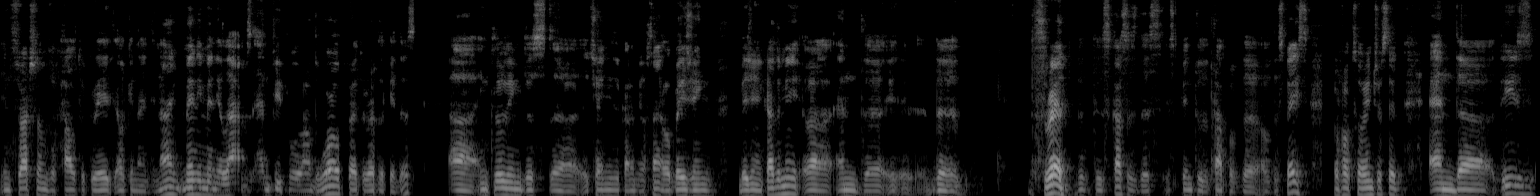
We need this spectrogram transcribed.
instructions of how to create LK99. Many many labs and people around the world try to replicate this, uh, including this uh, Chinese Academy of Science or Beijing Beijing Academy, uh, and the thread that discusses this is pinned to the top of the of the space for folks who are interested. And uh, these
